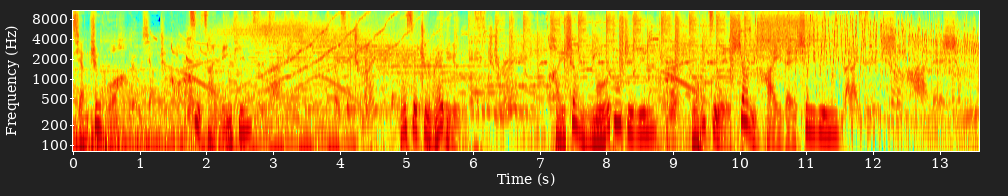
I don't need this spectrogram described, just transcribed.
享生活，自在聆听。Message Radio，海上魔都之音，来自上海的声音。来自上海的声音。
